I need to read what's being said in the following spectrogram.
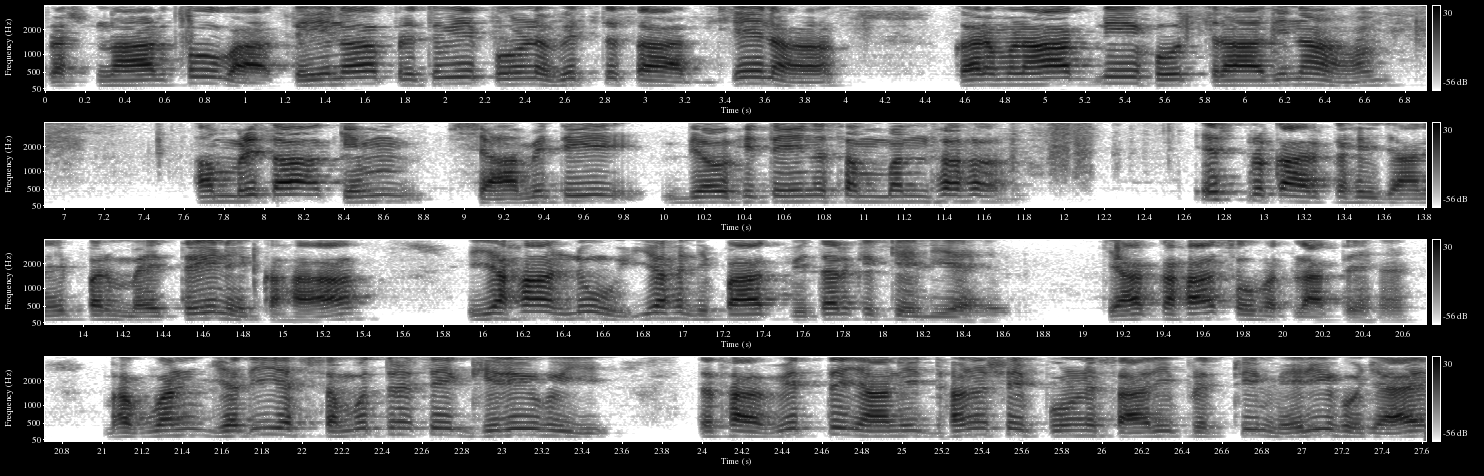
प्रश्नार्थो वा तेन पृथ्वी पूर्ण वित्त साध्येन कर्मणाग्निहोत्रादिना अमृता किम श्यामिति व्यवहितेन संबंध इस प्रकार कहे जाने पर मैत्री ने कहा, यहाँ नु यह निपात वितर्क के लिए है। क्या कहा सो बतलाते हैं। भगवान, यदि यह समुद्र से घिरी हुई तथा वित्त यानी धन से पूर्ण सारी पृथ्वी मेरी हो जाए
